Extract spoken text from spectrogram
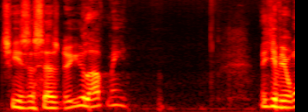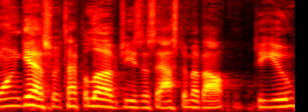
Jesus says, Do you love me? Let me give you one guess what type of love Jesus asked him about. Do you?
